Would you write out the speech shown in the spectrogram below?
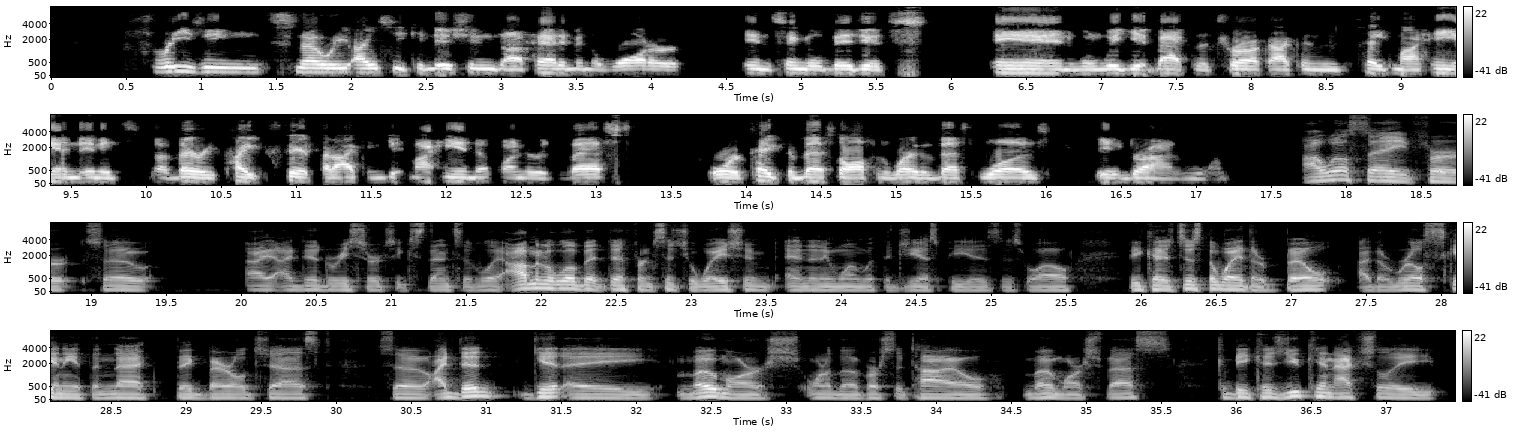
freezing, snowy, icy conditions. I've had him in the water in single digits. And when we get back to the truck, I can take my hand and it's a very tight fit, but I can get my hand up under his vest or take the vest off and where the vest was is dry and warm. I will say for so I, I did research extensively. I'm in a little bit different situation, and anyone with the GSP is as well, because just the way they're built, uh, they're real skinny at the neck, big barrel chest. So I did get a Momarsh, one of the versatile Momarsh vests, because you can actually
